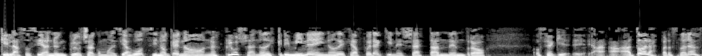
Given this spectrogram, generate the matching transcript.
que la sociedad no incluya, como decías vos, sino que no no excluya, no discrimine y no deje afuera quienes ya están dentro o sea, que eh, a, todas las personas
